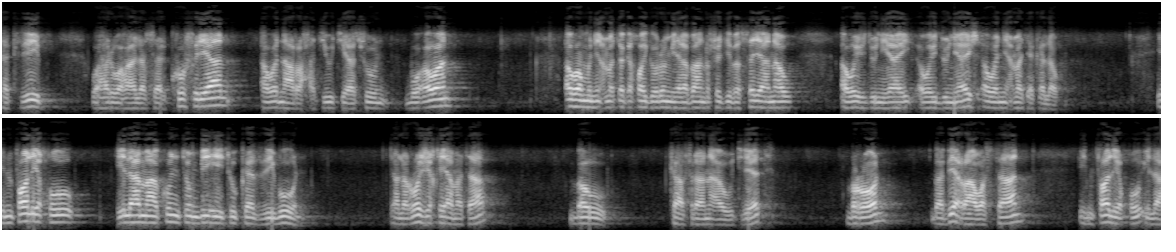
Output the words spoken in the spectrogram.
تەکذیب و هەروەها لەسەر کوفریان ئەوە ناڕەحەتی و تیاچوون بۆ ئەوان ئەو هەموو نیعممەتەکە خۆی گەورم میێرەبان ڕشتی بەسەریانە و ئەوەی دنیای ئەوەی دنیایش ئەوە نیعممەتێکە لەو انطلقوا إلى ما كنتم به تكذبون. على ڕۆژی قیامەتە بەو کافرانە ئەوترێت بڕۆن بە بێ ڕاوەستان انطلقوا إلى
